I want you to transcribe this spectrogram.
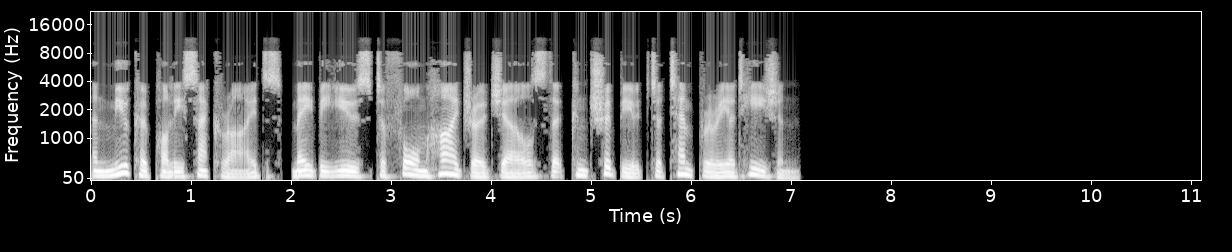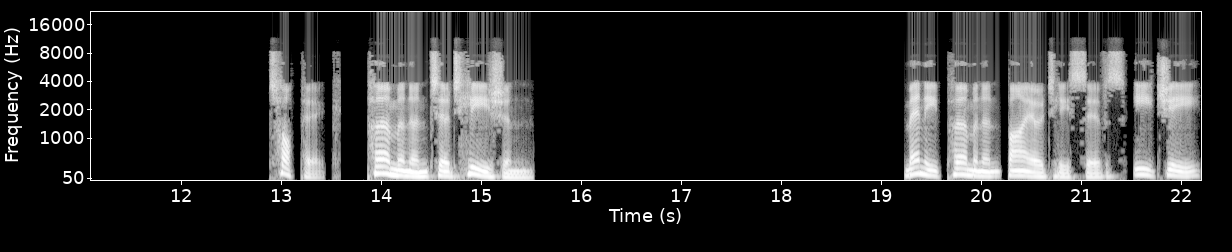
and mucopolysaccharides, may be used to form hydrogels that contribute to temporary adhesion. Permanent adhesion Many permanent bioadhesives e.g.,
